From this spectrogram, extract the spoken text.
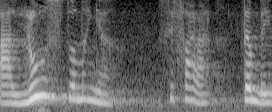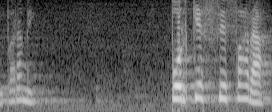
a luz do amanhã se fará também para mim. Porque se fará.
